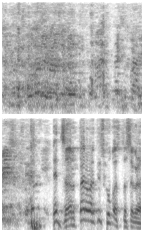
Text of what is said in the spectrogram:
ते जरतर वरतीच खूप असतं सगळं.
